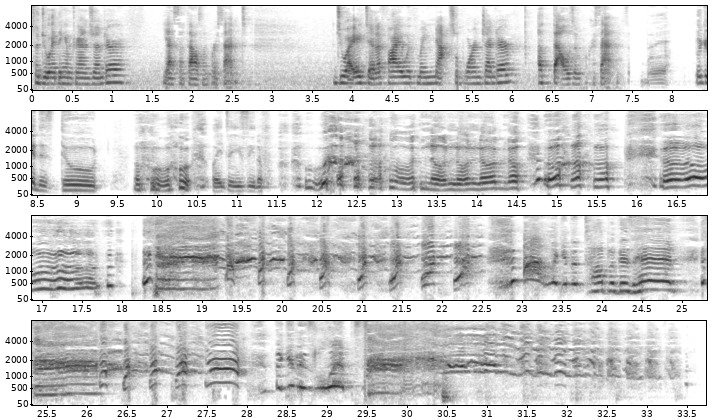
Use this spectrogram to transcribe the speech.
So do I think I'm transgender? Yes, a thousand percent. Do I identify with my natural born gender? A thousand percent. Bruh, look at this dude. Wait till you see the. no, no, no, no. oh, look at the top of his head.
